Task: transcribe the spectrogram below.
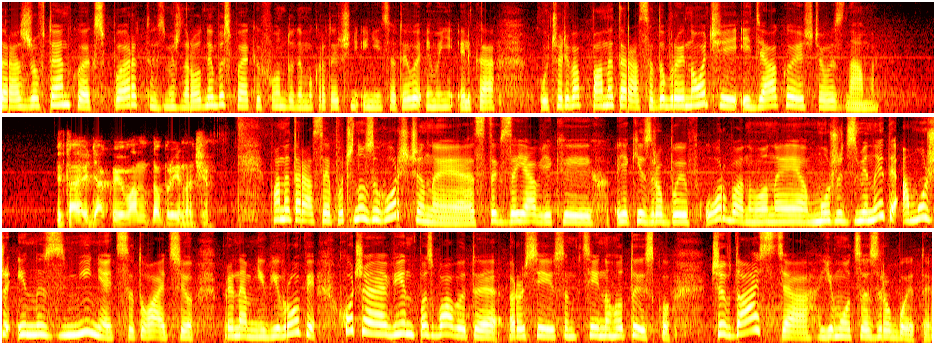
Тарас Жовтенко, експерт з міжнародної безпеки фонду демократичні ініціативи імені Ілька Кучерєва. Пане Тарасе, доброї ночі і дякую, що ви з нами. Вітаю, дякую вам. Доброї ночі. Пане Тарасе, я почну з Угорщини з тих заяв, яких які зробив Орбан. Вони можуть змінити, а може і не змінять ситуацію, принаймні в Європі. Хоче він позбавити Росію санкційного тиску. Чи вдасться йому це зробити?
